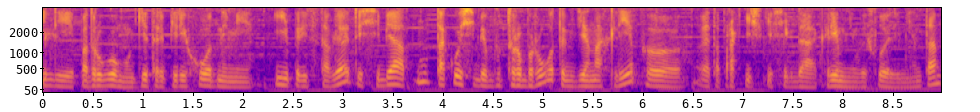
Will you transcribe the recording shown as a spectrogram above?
или по-другому гетеропереходными и представляют из себя ну, такой себе бутерброд, где на хлеб, э, это практически всегда кремниевый слой элемента,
